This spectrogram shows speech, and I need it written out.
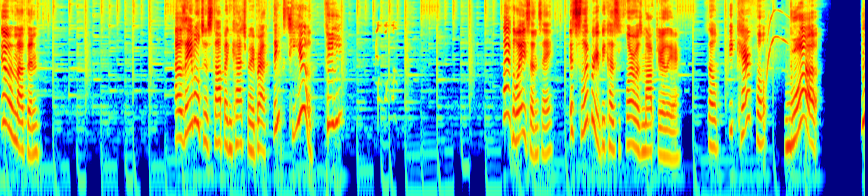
It was nothing. I was able to stop and catch my breath thanks to you. By the way, Sensei, it's slippery because the floor was mopped earlier, so be careful. What?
